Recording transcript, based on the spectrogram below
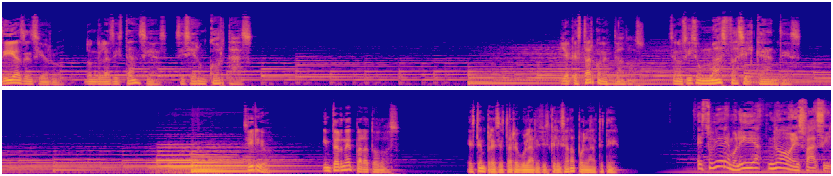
Días de encierro donde las distancias se hicieron cortas. Y a que estar conectados se nos hizo más fácil que antes. Sirio, Internet para todos. Esta empresa está regulada y fiscalizada por la ATT. Estudiar en Bolivia no es fácil.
